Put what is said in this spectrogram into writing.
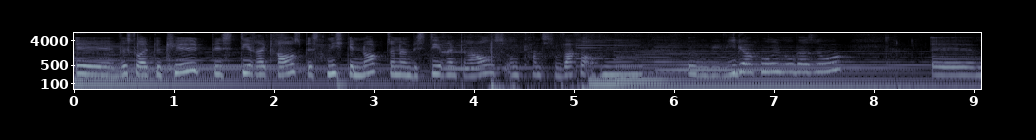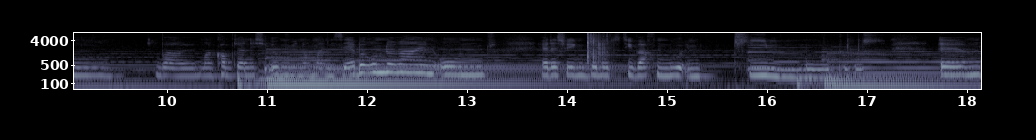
äh, wirst du halt gekillt, bist direkt raus, bist nicht genockt, sondern bist direkt raus und kannst die Waffe auch nie irgendwie wiederholen oder so. Ähm, weil man kommt ja nicht irgendwie nochmal in dieselbe Runde rein und ja, deswegen benutzt die Waffen nur im Team-Modus. Ähm,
